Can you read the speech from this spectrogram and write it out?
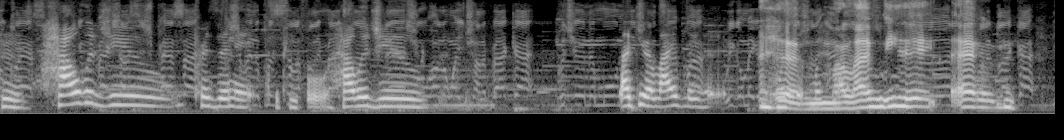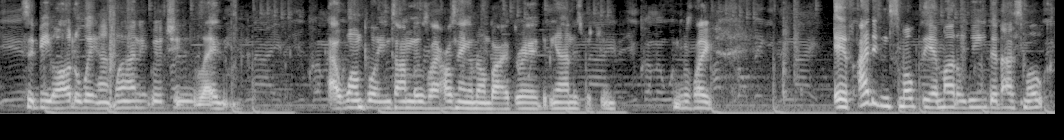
Hmm. How would you present it to people? How would you like your livelihood? My livelihood um, to be all the way 100 with you. Like at one point in time, it was like I was hanging on by a thread. To be honest with you, it was like if I didn't smoke the amount of weed that I smoke,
